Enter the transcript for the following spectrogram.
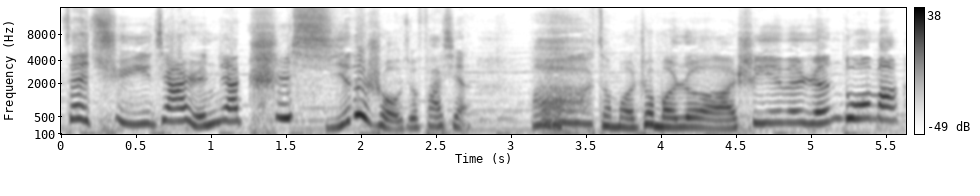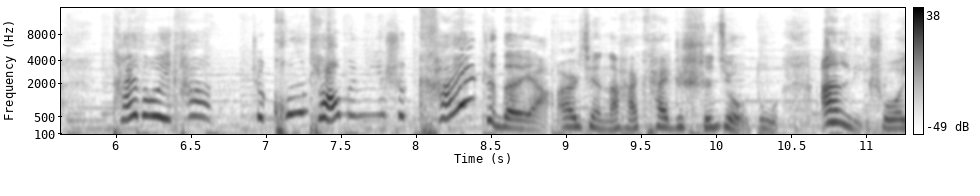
在去一家人家吃席的时候，就发现啊，怎么这么热啊？是因为人多吗？抬头一看，这空调明明是开着的呀，而且呢还开着十九度，按理说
